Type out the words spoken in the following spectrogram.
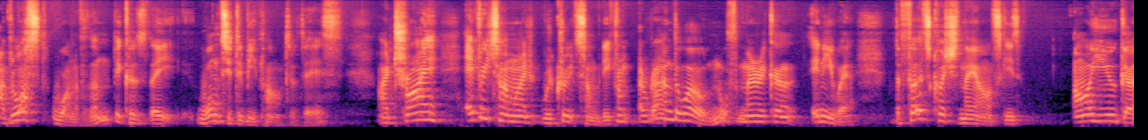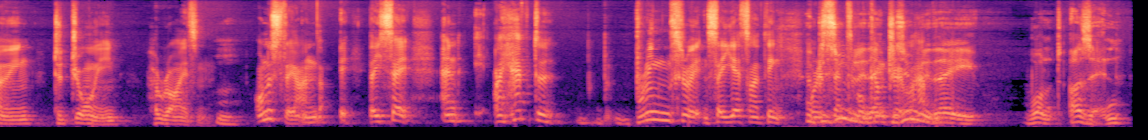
I've lost one of them because they wanted to be part of this. I try every time I recruit somebody from around the world, North America, anywhere, the first question they ask is, are you going to join Horizon? Hmm. Honestly, I'm, they say, and I have to bring through it and say, yes, I think And we're a presumably, sensible they, country. Presumably they want us in,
